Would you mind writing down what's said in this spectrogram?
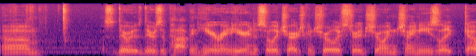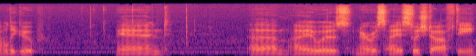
um, there was there was a pop in here right here and the solar charge controller started showing Chinese like gobbledygook. And um, I was nervous. I switched off the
